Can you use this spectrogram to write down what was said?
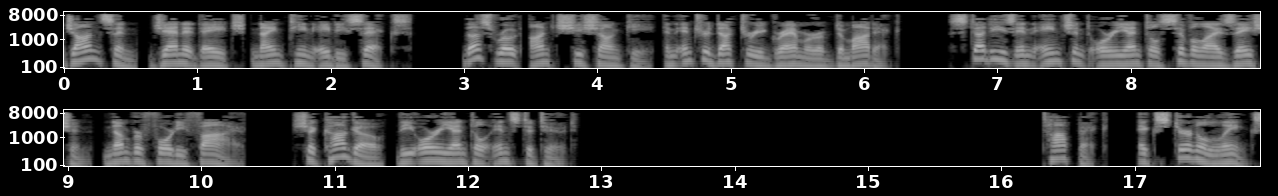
Johnson, Janet H. 1986. Thus wrote Onchsheshonqy, An Introductory Grammar of Demotic. Studies in Ancient Oriental Civilization, No. 45. Chicago, The Oriental Institute. External links.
